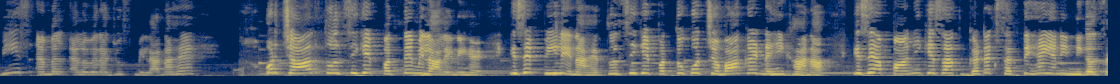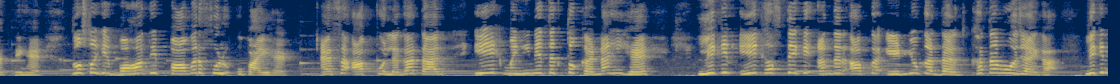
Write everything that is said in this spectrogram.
20 एम एलोवेरा जूस मिलाना है। और चार तुलसी के पत्ते मिला लेने हैं। इसे पी लेना है। तुलसी के पत्तों को चबाकर नहीं खाना। इसे आप पानी के साथ गटक सकते हैं यानी निगल सकते हैं। दोस्तों, ये बहुत ही पावरफुल उपाय है। ऐसा आपको लगातार एक महीने तक तो करना ही है लेकिन एक हफ़्ते के अंदर आपका एडियो का दर्द खत्म हो जाएगा। लेकिन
